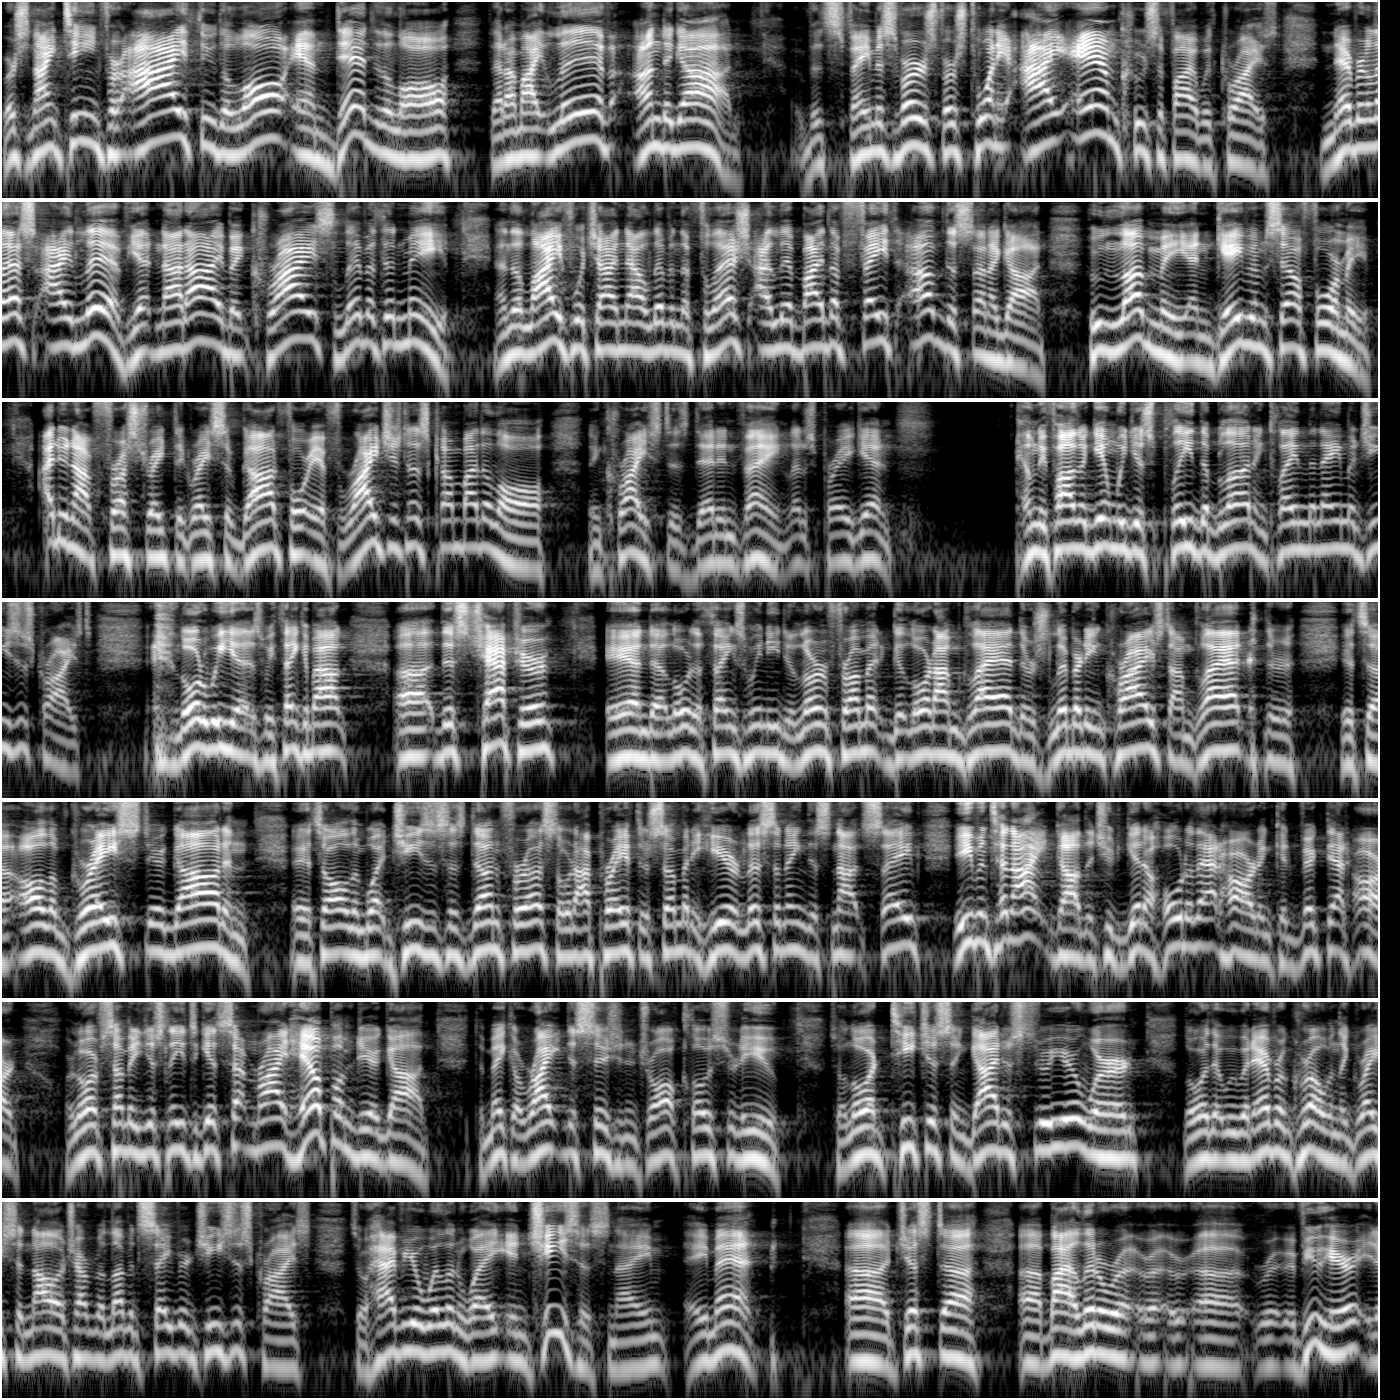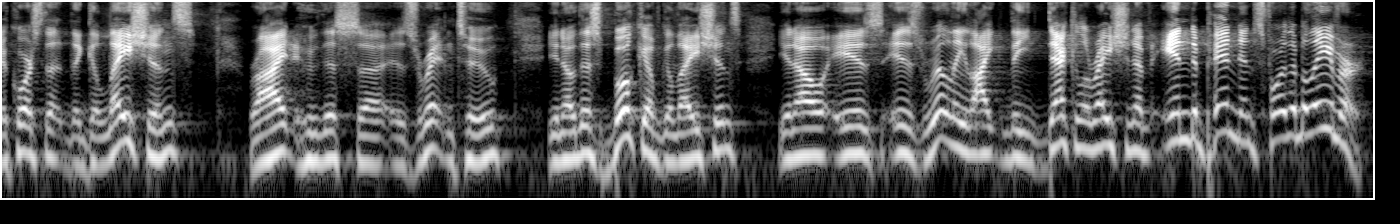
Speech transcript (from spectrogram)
Verse 19, for I through the law am dead to the law, that I might live unto God. This famous verse, verse 20 I am crucified with Christ. Nevertheless, I live, yet not I, but Christ liveth in me. And the life which I now live in the flesh, I live by the faith of the Son of God, who loved me and gave himself for me. I do not frustrate the grace of God, for if righteousness come by the law, then Christ is dead in vain. Let us pray again. Heavenly Father, again, we just plead the blood and claim the name of Jesus Christ. Lord, we as we think about uh, this chapter, and uh, Lord, the things we need to learn from it. Lord, I'm glad there's liberty in Christ. I'm glad there, it's uh, all of grace, dear God, and it's all in what Jesus has done for us. Lord, I pray if there's somebody here listening that's not saved, even tonight, God, that you'd get a hold of that heart and convict that heart. Or Lord, if somebody just needs to get something right, help them, dear God, to make a right decision and draw closer to you. So, Lord, teach us and guide us through your word, Lord, that we would ever grow in the grace and knowledge of our beloved Savior, Jesus Christ. So, have your will and way. In Jesus' name, amen. Uh, just uh, uh, by a little re- re- uh, review here, and of course, the, the Galatians, right, who this uh, is written to, you know, this book of Galatians, you know, is, is really like the declaration of independence for the believer.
